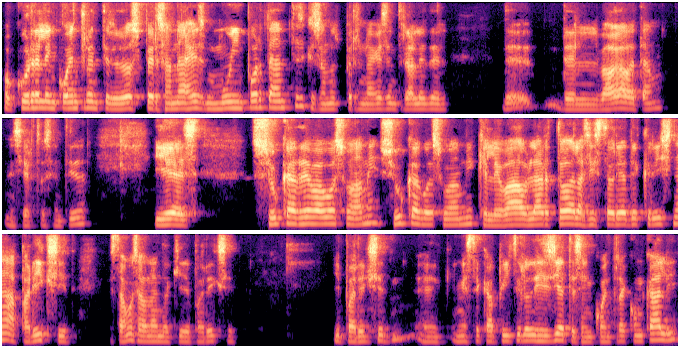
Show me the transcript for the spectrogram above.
ocurre el encuentro entre dos personajes muy importantes, que son los personajes centrales del, del Bhagavatam, en cierto sentido y es Sukadeva Goswami, Shuka Goswami, que le va a hablar todas las historias de Krishna a Pariksit. Estamos hablando aquí de Pariksit. Y Pariksit eh, en este capítulo 17 se encuentra con Kali.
